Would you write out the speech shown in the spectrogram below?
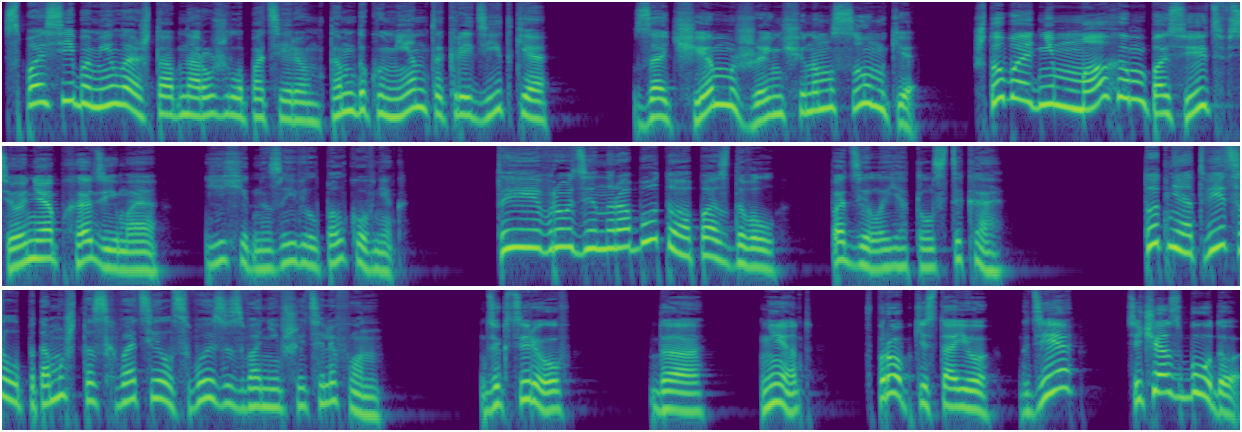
«Спасибо, милая, что обнаружила потерю. Там документы, кредитки». «Зачем женщинам сумки? Чтобы одним махом посеять все необходимое», — ехидно заявил полковник. «Ты вроде на работу опаздывал», — подела я толстяка. Тот не ответил, потому что схватил свой зазвонивший телефон. «Дегтярев, «Да». «Нет». «В пробке стою. Где?» «Сейчас буду».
